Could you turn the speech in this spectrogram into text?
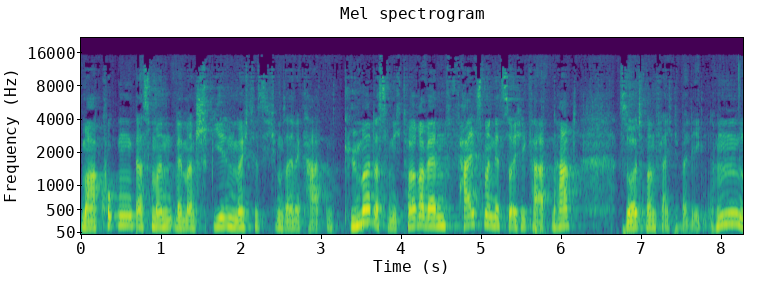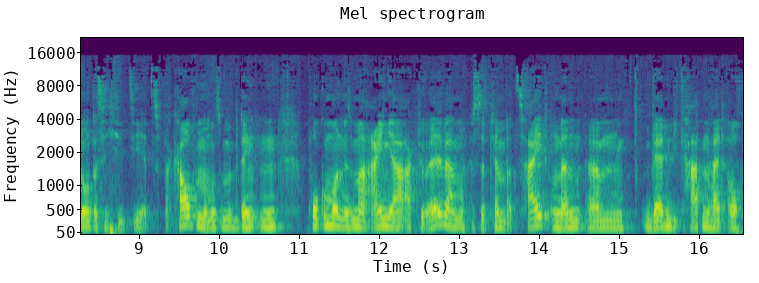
mal gucken, dass man, wenn man spielen möchte, sich um seine Karten kümmert, dass sie nicht teurer werden. Falls man jetzt solche Karten hat, sollte man vielleicht überlegen, hm, lohnt es sich, sie jetzt zu verkaufen? Man muss immer bedenken, Pokémon ist immer ein Jahr aktuell, wir haben noch bis September Zeit und dann ähm, werden die Karten halt auch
